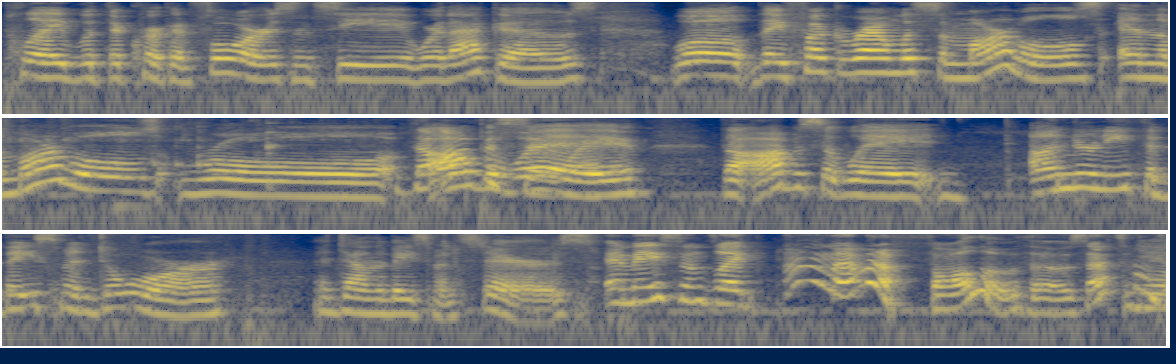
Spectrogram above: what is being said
play with the crooked floors and see where that goes. Well, they fuck around with some marbles, and the marbles roll The opposite the way, way. the opposite way, underneath the basement door and down the basement stairs. And Mason's like, mm, I'm gonna follow those. That sounds Yeah.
